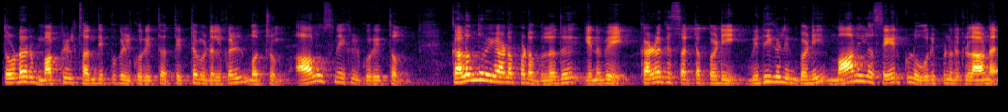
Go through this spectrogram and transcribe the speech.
தொடர் மக்கள் சந்திப்புகள் குறித்த திட்டமிடல்கள் மற்றும் ஆலோசனைகள் குறித்தும் கலந்துரையாடப்பட உள்ளது. எனவே கழக சட்டப்படி விதிகளின்படி மாநில செயற்குழு உறுப்பினர்களான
